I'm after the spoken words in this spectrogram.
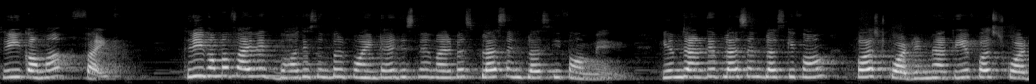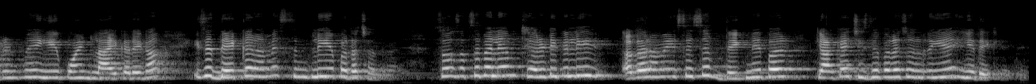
three comma five three comma five एक बहुत ही सिंपल पॉइंट है, जिसमें हमारे पास प्लस एंड प्लस की फॉर्म में है। ये हम जानते हैं प्लस एंड प्लस की फॉर्म फ़र्स्ट क्वाड्रेंट में आती है फ़र्स्ट क्वाड्रेंट में ये पॉइंट लाई करेगा। इसे देखकर हमें सिंपली ये पता चल रहा है। सो so, सबसे पहले हम थियोरिटिकली अगर हमें इसे सिर्फ़ देखने पर क्या क्या चीज़ें पता चल रही हैं ये देख लेते हैं।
